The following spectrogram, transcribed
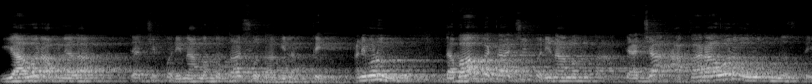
यावर आपल्याला त्याची परिणामकता शोधावी लागते. आणि म्हणून दबाव गटाची परिणामकता त्याच्या आकारावर अवलंबून असते.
